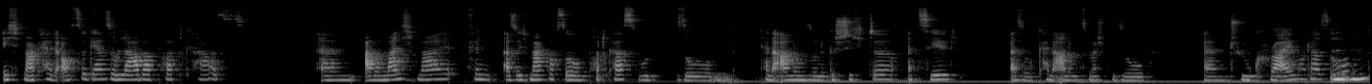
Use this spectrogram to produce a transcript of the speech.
ich mag halt auch so gern so Laber-Podcasts. Ähm, aber manchmal finde, also ich mag auch so Podcasts, wo so, keine Ahnung, so eine Geschichte erzählt. Also, keine Ahnung, zum Beispiel so ähm, True Crime oder so. Mhm.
